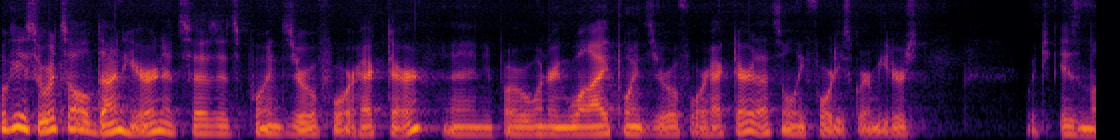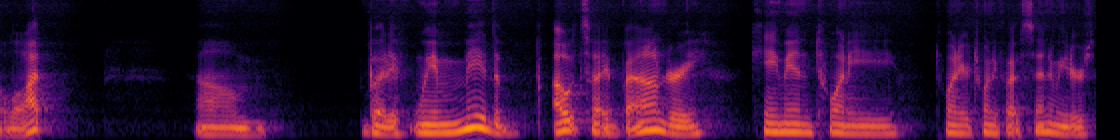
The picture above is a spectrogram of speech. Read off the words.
Okay, so it's all done here, and it says it's 0.04 hectare, and you're probably wondering why 0.04 hectare. That's only 40 square meters, which isn't a lot. Um, but if we made the outside boundary came in 20, 20 or 25 centimeters,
